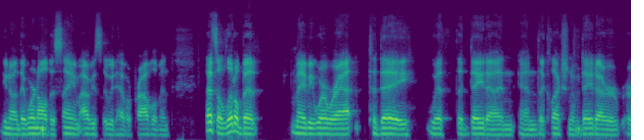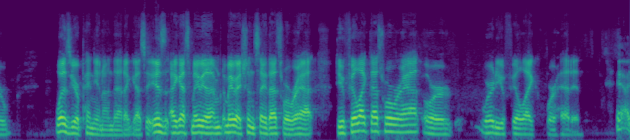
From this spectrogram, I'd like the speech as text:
you know, they weren't all the same. Obviously, we'd have a problem, and that's a little bit maybe where we're at today with the data and and the collection of data or, or what is your opinion on that? I guess it is. I guess maybe maybe I shouldn't say that's where we're at. Do you feel like that's where we're at, or where do you feel like we're headed? Yeah,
